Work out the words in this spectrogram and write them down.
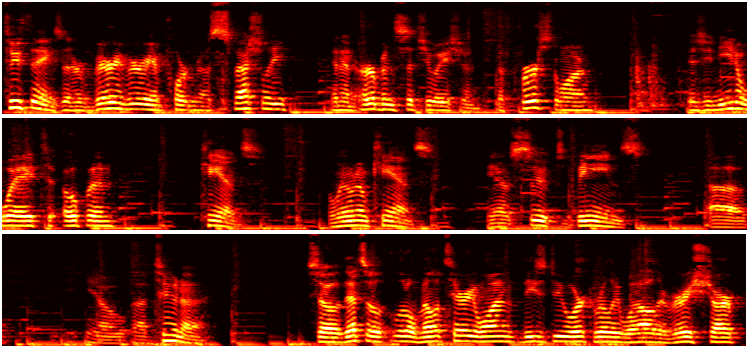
two things that are very, very important, especially in an urban situation. The first one is you need a way to open cans, aluminum cans, you know, soups, beans, uh, you know, uh, tuna. So that's a little military one. These do work really well. They're very sharp.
